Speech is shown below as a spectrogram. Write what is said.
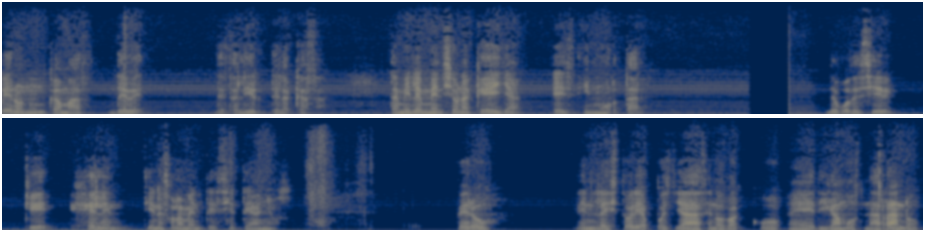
pero nunca más debe de salir de la casa. También le menciona que ella es inmortal. Debo decir que Helen tiene solamente 7 años. Pero en la historia pues ya se nos va, eh, digamos, narrando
